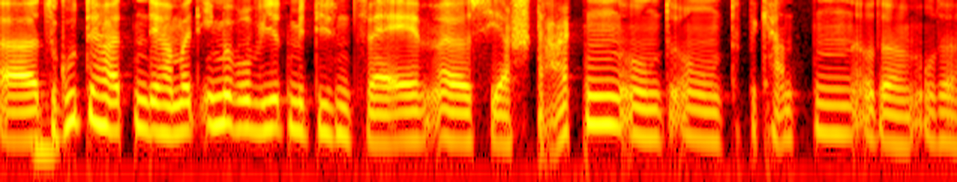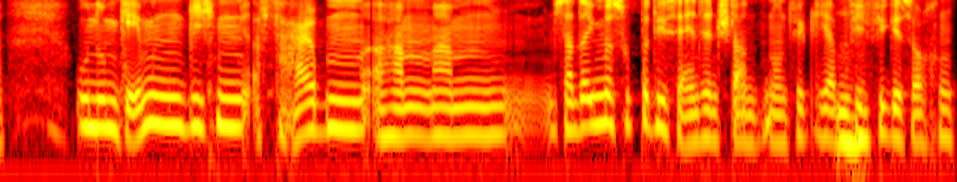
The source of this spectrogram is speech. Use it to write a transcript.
äh, zugute halten. Die haben halt immer probiert mit diesen zwei äh, sehr starken und, und bekannten oder, oder unumgänglichen Farben haben, haben, sind da immer super Designs entstanden und wirklich auch mhm. pfiffige Sachen.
